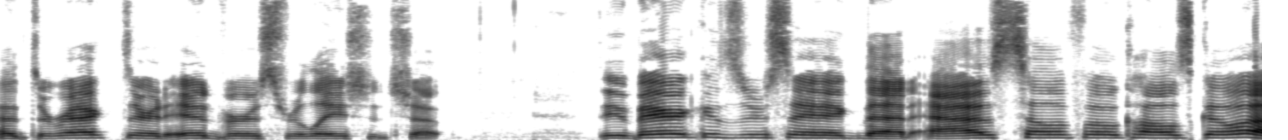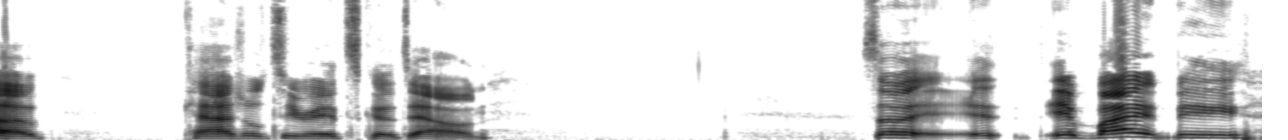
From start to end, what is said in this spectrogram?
a direct or an inverse relationship? The Americans are saying that as telephone calls go up, casualty rates go down. So it, it might be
